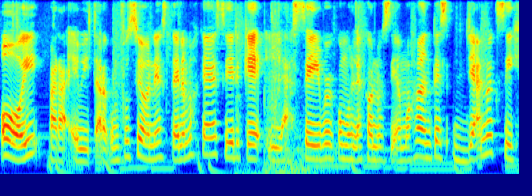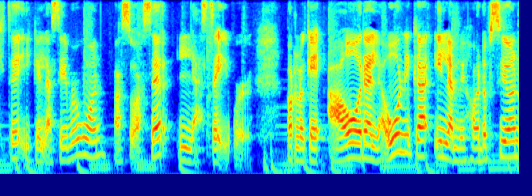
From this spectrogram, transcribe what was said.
hoy, para evitar confusiones, tenemos que decir que la Saber como la conocíamos antes ya no existe y que la Saber One pasó a ser la Saber por lo que ahora la única y la mejor opción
